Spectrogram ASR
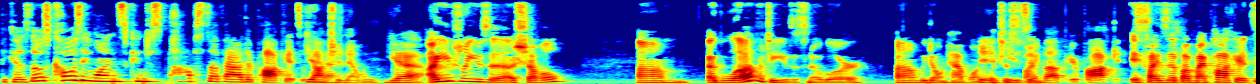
because those cozy ones can just pop stuff out of their pockets without Yeah. you knowing. Yeah. I usually use a, a shovel. Um, I'd love to use a snowblower. Um, we don't have one, If which is fine. If you zip up your pockets. If I zip up my pockets,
